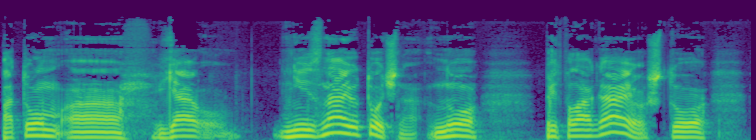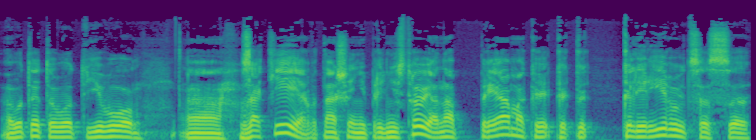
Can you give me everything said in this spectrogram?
потом а, я не знаю точно, но предполагаю, что вот эта вот его затея в отношении Приднестровья, она прямо коллерируется с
